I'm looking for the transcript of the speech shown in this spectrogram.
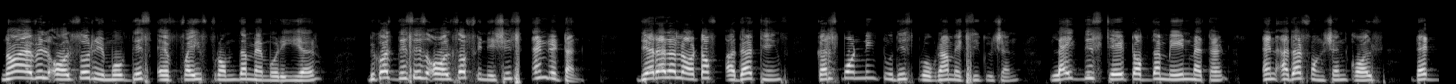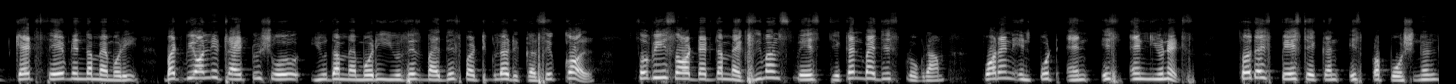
Now I will also remove this F5 from the memory here because this is also finishes and return. There are a lot of other things corresponding to this program execution like the state of the main method and other function calls that get saved in the memory but we only tried to show you the memory uses by this particular recursive call. So we saw that the maximum space taken by this program for an input n is n units. So the space taken is proportional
